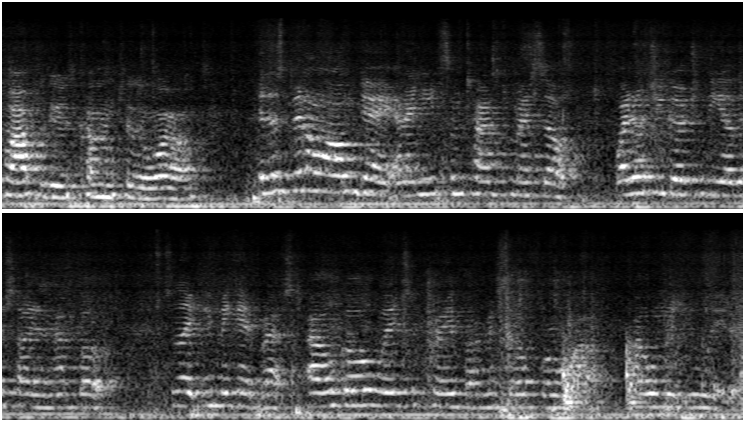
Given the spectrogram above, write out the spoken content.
Who is coming to the world. It has been a long day, and I need some time to myself. Why don't you go to the other side in that boat, so that you may get rest? I will go away to pray by myself for a while. I will meet you later.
